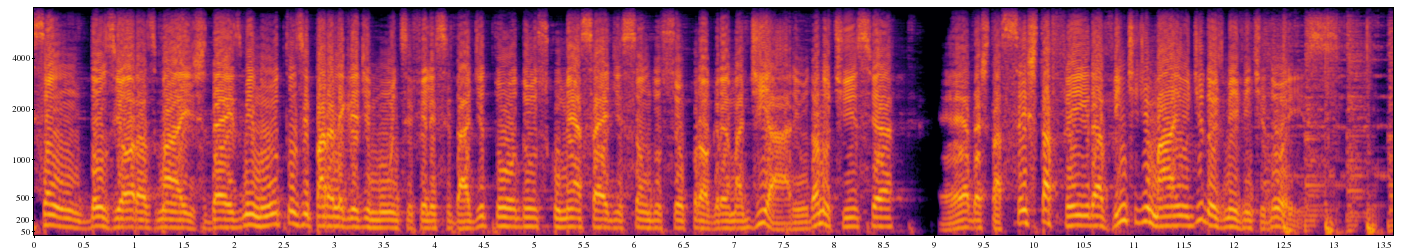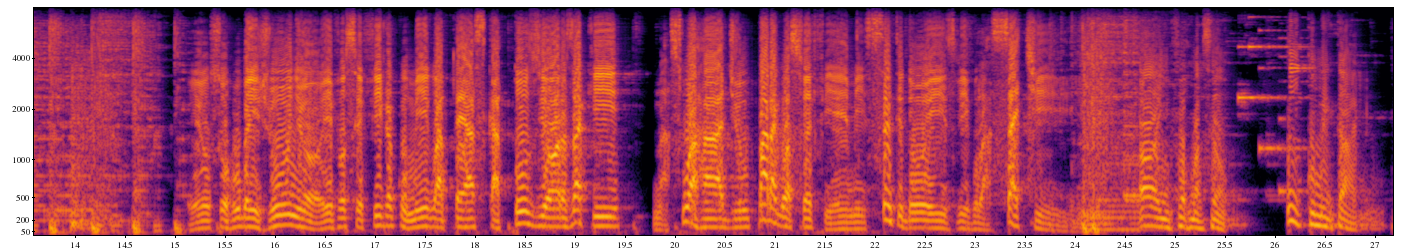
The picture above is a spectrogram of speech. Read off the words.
São 12 horas mais 10 minutos e para alegria de muitos e felicidade de todos, começa a edição do seu programa Diário da Notícia, é desta sexta-feira, 20 de maio de 2022. Eu sou Rubem Júnior e você fica comigo até às 14 horas aqui na sua rádio Paraguaçu FM 102,7. A informação, o comentário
